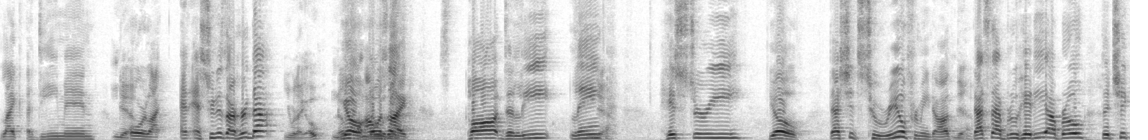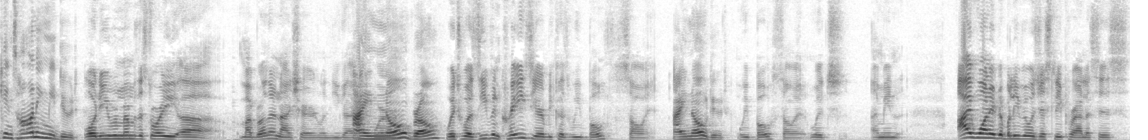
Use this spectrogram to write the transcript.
like a demon Yeah. or like and as soon as I heard that, You were like, oh no. yo, I was like paw delete link Yeah. history, yo, that shit's too real for me, dog. Yeah. That's that brujeria, bro. The chicken's haunting me, dude. well, do you remember the story uh, my brother and I shared with you guys? I know, bro. Which was even crazier because we both saw it. I know, dude. We both saw it, which I mean, I wanted to believe it was just sleep paralysis,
